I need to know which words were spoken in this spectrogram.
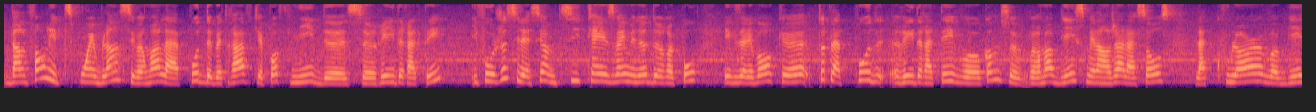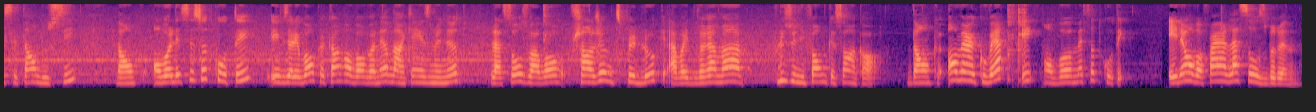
Dans le fond, les petits points blancs, c'est vraiment la poudre de betterave qui n'a pas fini de se réhydrater. Il faut juste y laisser un petit 15-20 minutes de repos et vous allez voir que toute la poudre réhydratée va comme vraiment bien se mélanger à la sauce. La couleur va bien s'étendre aussi. Donc, on va laisser ça de côté et vous allez voir que quand on va revenir dans 15 minutes, la sauce va avoir changé un petit peu de look. Elle va être vraiment plus uniforme que ça encore. Donc, on met un couvercle et on va mettre ça de côté. Et là, on va faire la sauce brune.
